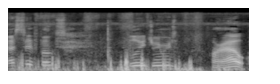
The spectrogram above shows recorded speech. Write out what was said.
That's it, folks. Blue Dreamers are out.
